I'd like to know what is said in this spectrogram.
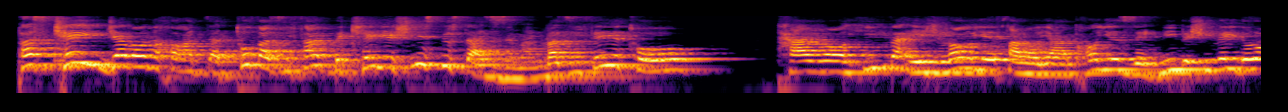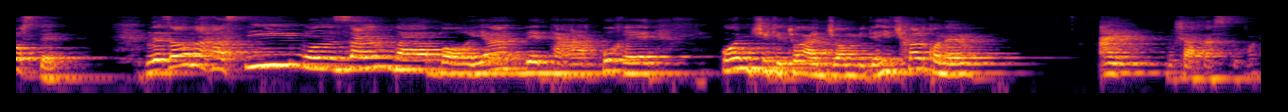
پس کی جوان خواهد زد؟ تو وظیفت به کیش نیست دوست عزیز من. وظیفه تو طراحی و اجرای فرایندهای ذهنی به شیوه درسته. نظام هستی ملزم و باید به تحقق اون چی که تو انجام می‌دهی چیکار کنه. مشخص بکنه.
